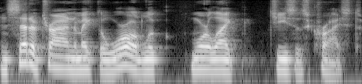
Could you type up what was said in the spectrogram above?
instead of trying to make the world look more like Jesus Christ.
